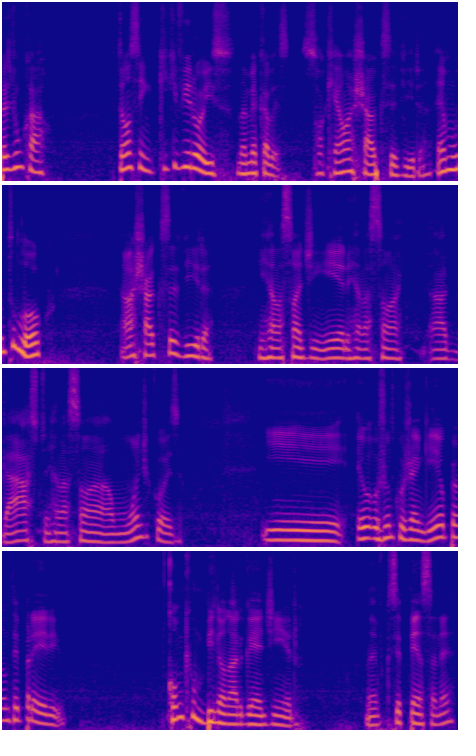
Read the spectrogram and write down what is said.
Preço de um carro. Então, assim, o que, que virou isso na minha cabeça? Só que é uma chave que você vira. É muito louco. É uma chave que você vira em relação a dinheiro, em relação a, a gasto, em relação a um monte de coisa. E eu, junto com o Jangue, eu perguntei pra ele como que um bilionário ganha dinheiro? Né? Porque você pensa, né?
